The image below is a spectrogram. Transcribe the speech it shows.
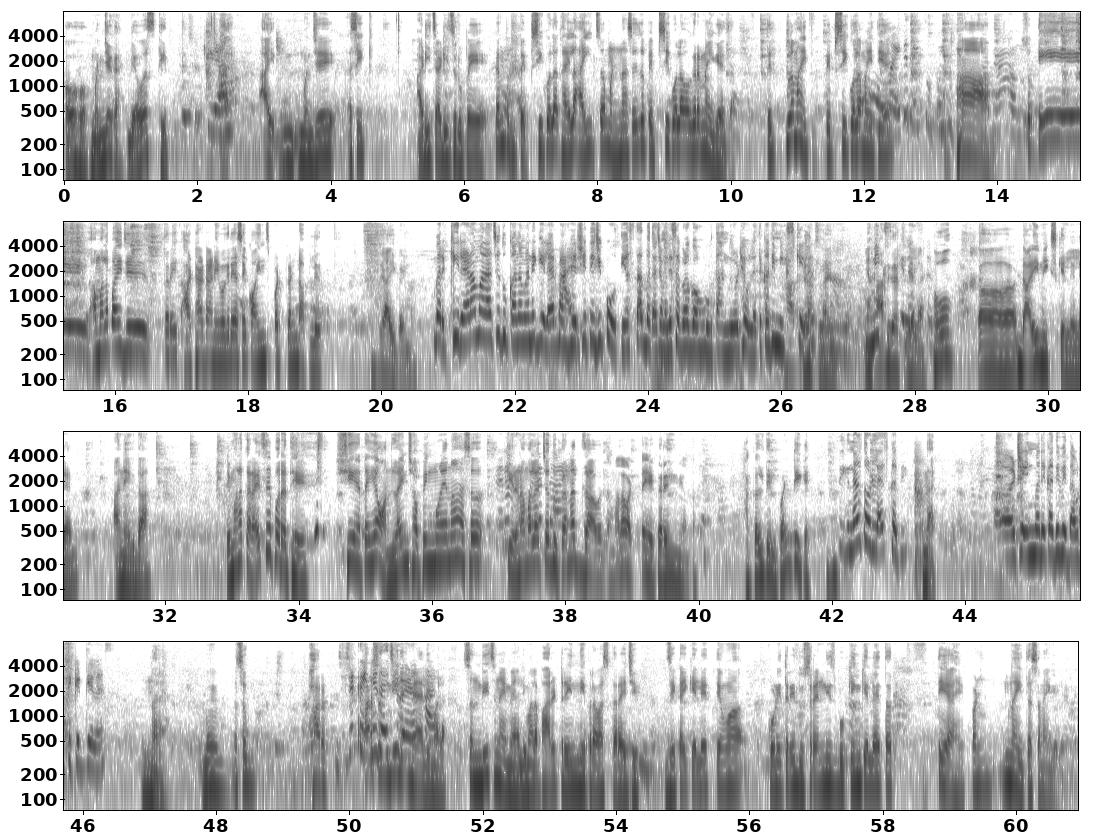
हो हो. म्हणजे काय? व्यवस्थित. आई म्हणजे असे एक अडीच अडीच रुपये. कारण पेप्सी कोला खायला आईचं म्हणणं असायचं पेप्सी कोला वगैरे नाही घ्यायचा. ते तुला माहिती पेप्सी कोला माहिती आहे? माहिती आहे. हा. सो ते आम्हाला पाहिजे. तर एक आठ आठ आणि वगैरे असे कॉईन्स पटकन टापलेत जे आईकडनं. बरं किराणा मालाच्या दुकानामध्ये गेल्यावर बाहेरची ती जी पोती असतात बघ त्याच्यामध्ये सगळं गहू तांदूळ ठेवलं ते कधी मिक्स केलं घातलाय. मी हात घातलेला आहे. हो अं, डाळी मिक्स केलेल्या आहेत अनेकदा. हे मला करायचंय परत हे. शी आता हे ऑनलाईन शॉपिंगमुळे ना असं किराणामालाच्या दुकानात जावं मला वाटतं हे करेन मी आता. हाकलतील पण ठीक आहे. सिग्नल तोडलायस कधी? नाही. ट्रेनमध्ये कधी विदाऊट तिकीट गेलास नाही. मग असं फार म्हणजे फार संधी नाही मिळाली मला. संधीच नाही मिळाली. मला फार ट्रेननी प्रवास करायची. जे काही केले तेव्हा कोणीतरी दुसऱ्यांनीच बुकिंग केलंय तर ते आहे. पण नाही तसं नाही गेलं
